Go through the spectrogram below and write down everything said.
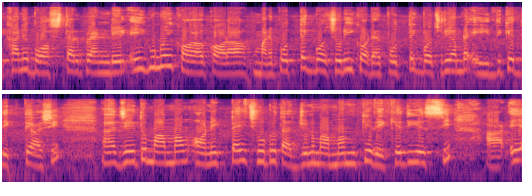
এখানে বস্তার প্যান্ডেল, এইগুলোই করা করা মানে প্রত্যেক বছরই করে। আর প্রত্যেক বছরই আমরা এই দিকে দেখতে আসি। যেহেতু মাম্মাম অনেকটাই ছোট, তার জন্য মাম্মামকে রেখে দিয়ে এসেছি। আর এই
